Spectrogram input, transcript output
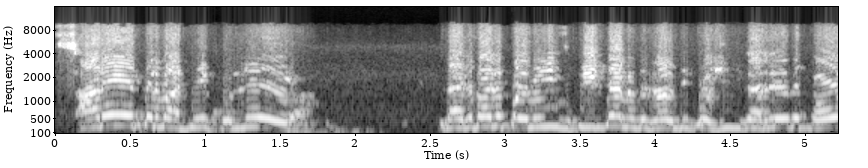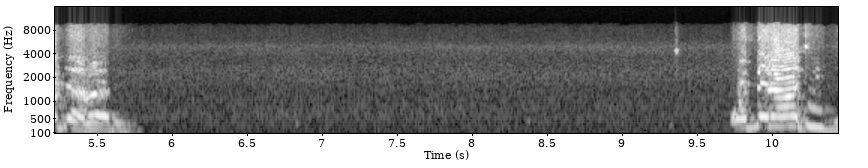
ਸਾਰੇ ਦਰਵਾਜ਼ੇ ਖੁੱਲੇ ਹੋਏ ਆ। ਲਗਭਗ ਪਾਣੀ ਦੀ ਸਪੀਡ ਤੁਹਾਨੂੰ ਦਿਖਾਉਣ ਦੀ ਕੋਸ਼ਿਸ਼ ਕਰ ਰਹੇ ਹੋ ਤੇ ਬਹੁਤ ਜ਼ਿਆਦਾ ਆ ਉਧਰ ਆ ਚੀਜ਼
